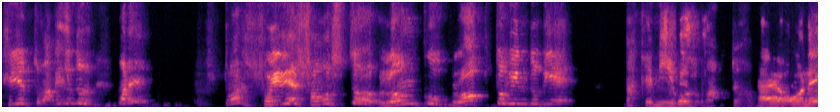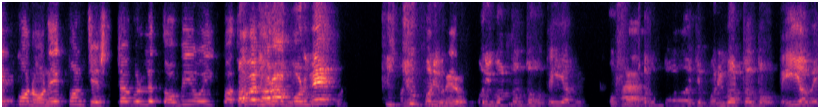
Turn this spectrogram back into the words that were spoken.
সেই জন্য তোমাকে কিন্তু মানে তোমার শরীরের সমস্ত লোমকূপ রক্তবিন্দু দিয়ে তাকে নিয়ে ভাবতে হবে। হ্যাঁ অনেকক্ষণ অনেকক্ষণ চেষ্টা করলে তবে ওই কথা তবে ধরা পড়বে কিছু পরিবর্তন তো হতেই হবে। হয়েছে পরিবর্তন তো হতেই হবে।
